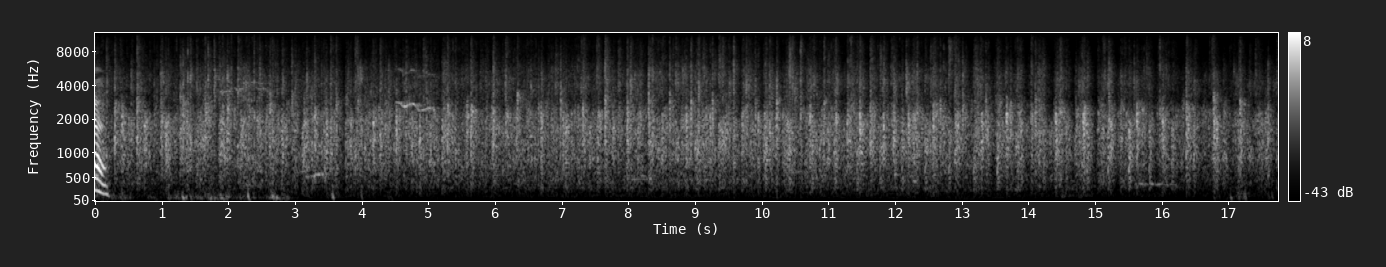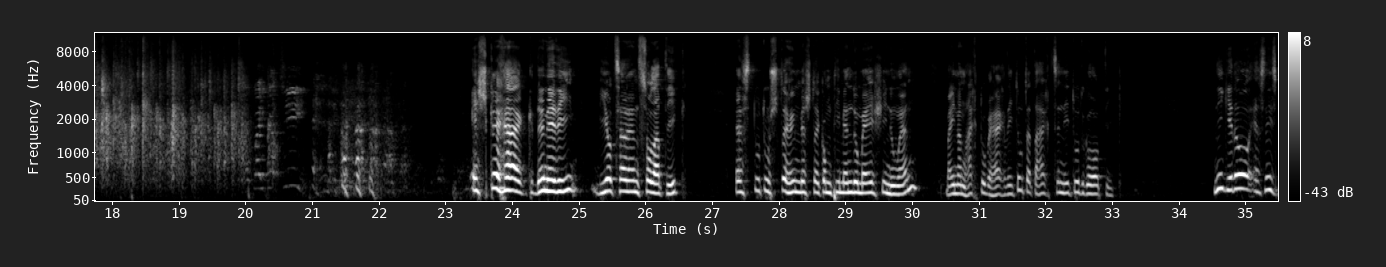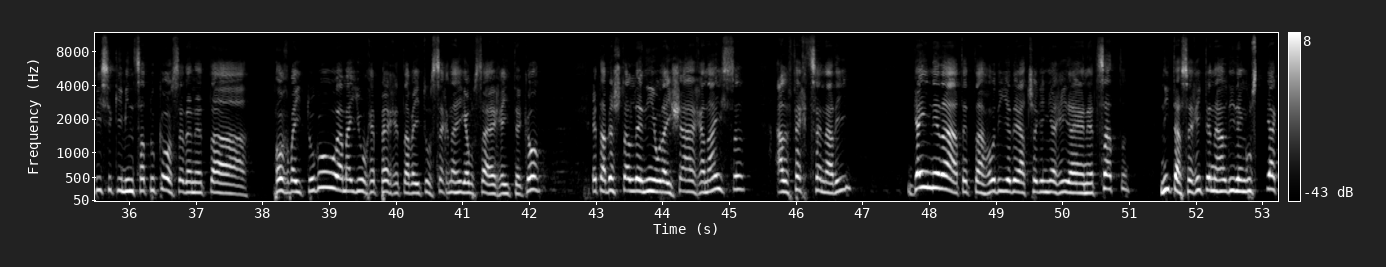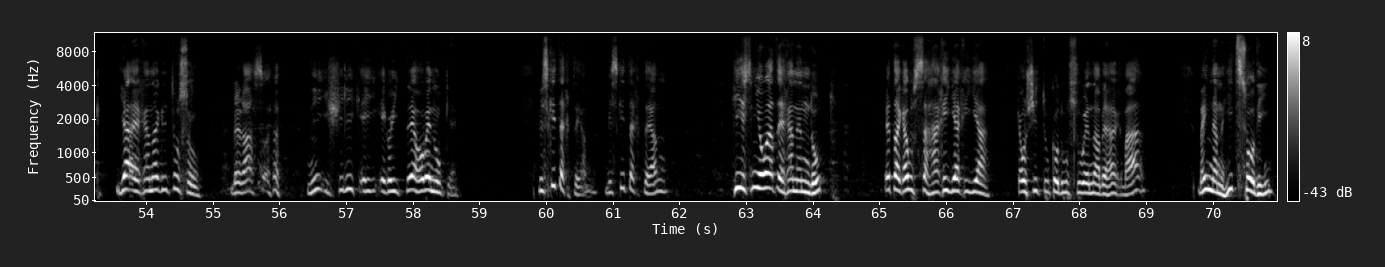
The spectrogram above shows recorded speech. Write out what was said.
Eskerrak deneri, bihotzaren solatik, ez dut uste beste kontimendu mehesi nuen, baina hartu behar ditut eta hartzen ditut gotik. Ni gero ez niz biziki mintzatuko, zeren eta hor baitugu, amaiu reper eta baitu zer nahi gauza erreiteko, eta bestalde ni oda isarra naiz, alfertzen ari, gainerat eta hori ere atsegin jarri da enetzat, nita zerriten aldi den guztiak, ja erranak dituzu. Beraz, ni isilik e egoitea hobe nuke. Bizkitartean, bizkitartean, hiznio bat erranen dut, eta gauza harri-garria gauzituko duzuena behar ba, baina hitz hori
